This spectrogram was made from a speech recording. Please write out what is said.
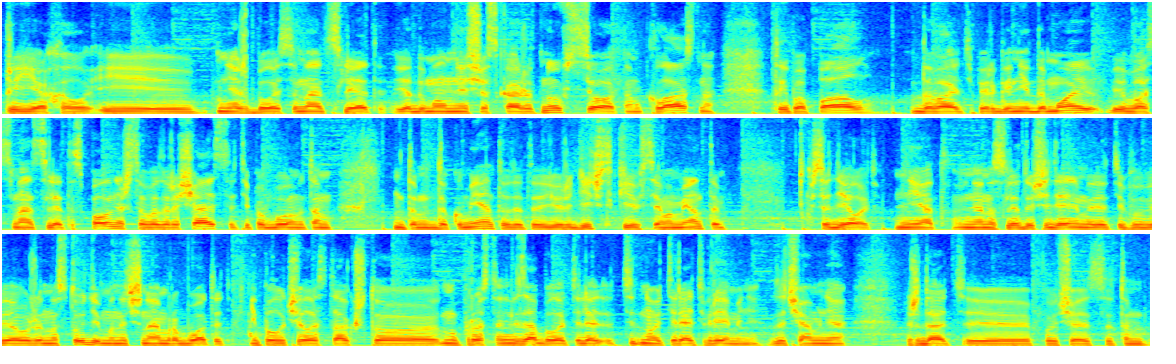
Приехал, и мне же было 17 лет. Я думал, мне сейчас скажут, ну все, там классно, ты попал, давай теперь гони домой, и 18 лет исполнишься, возвращайся, типа будем там, ну, там документы, вот это юридические все моменты все делать. Нет, у меня на следующий день, я, типа, я уже на студии, мы начинаем работать. И получилось так, что ну, просто нельзя было терять, ну, терять времени. Зачем мне ждать, э, получается, там,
